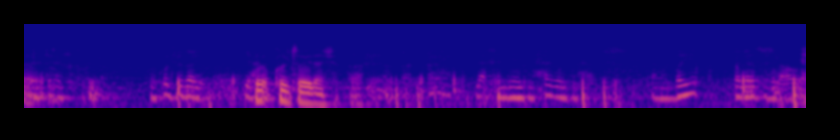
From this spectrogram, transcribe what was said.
ما كلش ضيق دي Kul- حاجة. Kultu jedan šafak. لا خليها دي حاجة ودي حاجة يعني ضيق فلا يصف العورة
